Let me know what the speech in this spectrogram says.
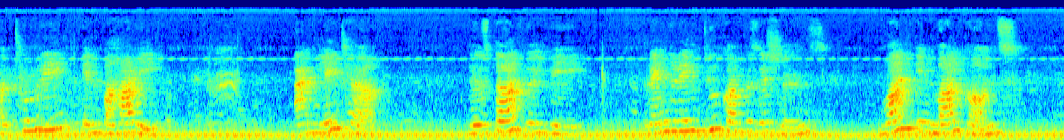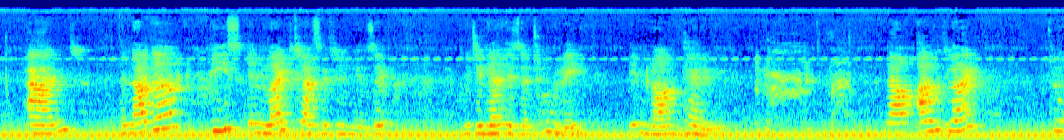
a Thumri in Pahari and later the Ustad will be rendering two compositions, one in Malkauns and another piece in light classical music, which again is a Thumri in Rag Bhairavi. Now I would like to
